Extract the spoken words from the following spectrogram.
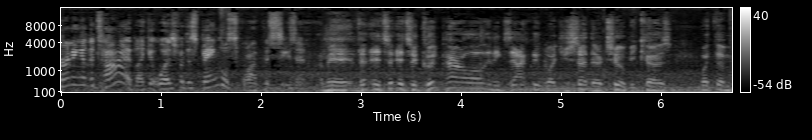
turning of the tide like it was for the Spangle squad this season. I mean, it's it's a good parallel in exactly what you said there too, because what the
